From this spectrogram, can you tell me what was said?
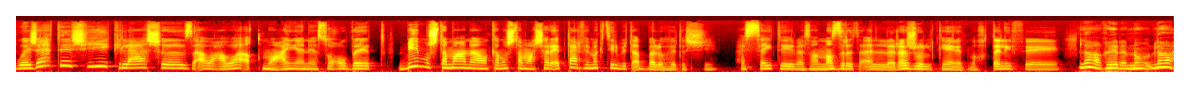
واجهتي شي كلاشز أو عوائق معينة صعوبات؟ بمجتمعنا كمجتمع شرقي بتعرفي ما كتير بيتقبلوا هذا الشيء حسيتي مثلا نظرة الرجل كانت مختلفة؟ لا غير إنه لا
